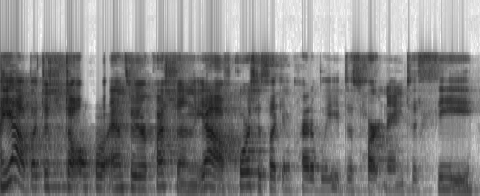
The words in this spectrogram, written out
yeah but just to also answer your question yeah of course it's like incredibly disheartening to see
